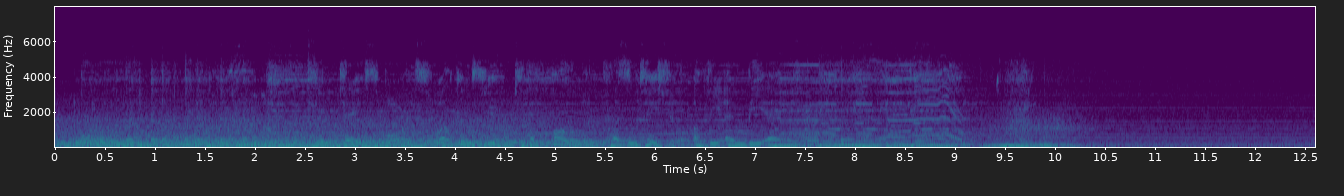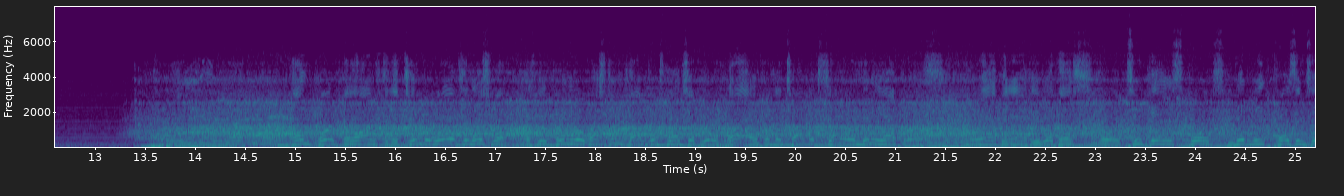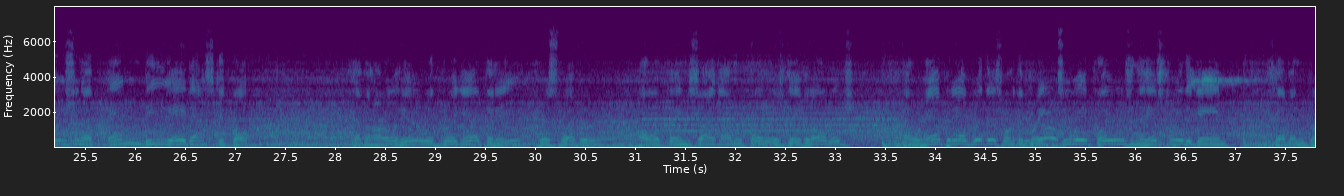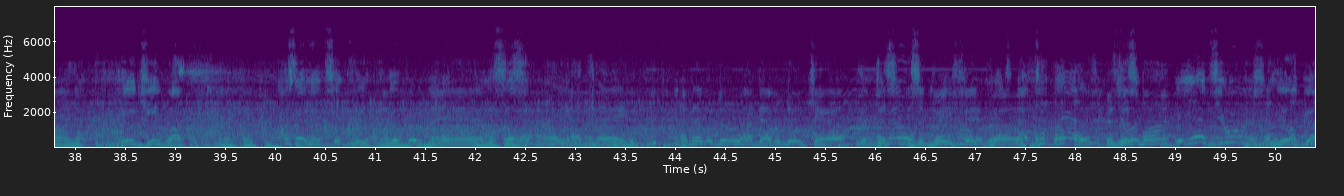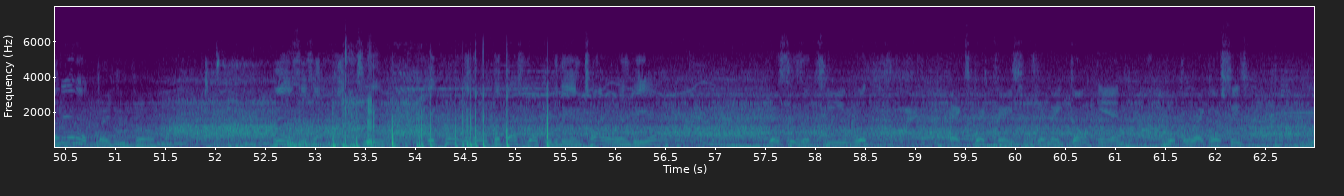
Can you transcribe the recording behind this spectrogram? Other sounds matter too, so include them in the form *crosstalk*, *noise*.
the Timberwolves in this one as we bring you a Western Conference matchup here live from the Target Center in Minneapolis. We're happy to have you with us for 2K Sports midweek presentation of NBA basketball. Kevin Harlan here with Greg Anthony, Chris Webber, Hall of Fame sideline reporter is David Aldridge. And we're happy to have with us one of the great two-way players in the history of the game, Kevin Garnett. KG, welcome. Yeah, thank you. How's that headset feel? Feel pretty good? Man, this is, hey, I, hey, I never knew, I never knew, Cal. This, it's a great fit, bro. It's not too bad, is? Is this look, mine? Yeah, it's yours, and you look good in it. Thank you, bro. This is a hot team. They currently hold the best record in the entire NBA. This is a team with high expectations, and they don't end with the regular season.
